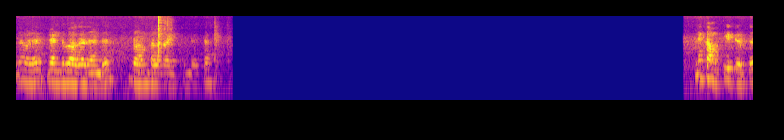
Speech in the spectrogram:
നമ്മൾ രണ്ട് ഭാഗം ഏതാണ്ട് ബ്രൗൺ കളർ ആയിട്ടുണ്ട് കേട്ടോ. പിന്നെ കമത്തിയിട്ടിട്ട്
